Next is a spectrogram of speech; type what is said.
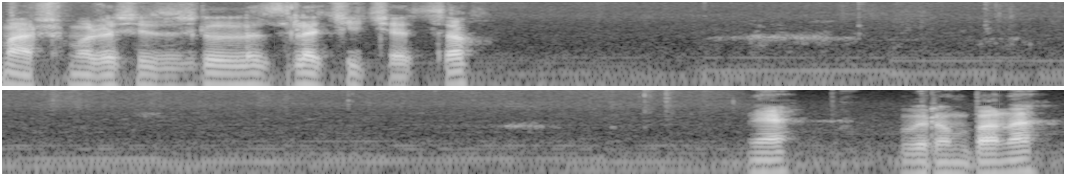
Masz, może się zle- zlecicie, co? Nie? Wyrąbane?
